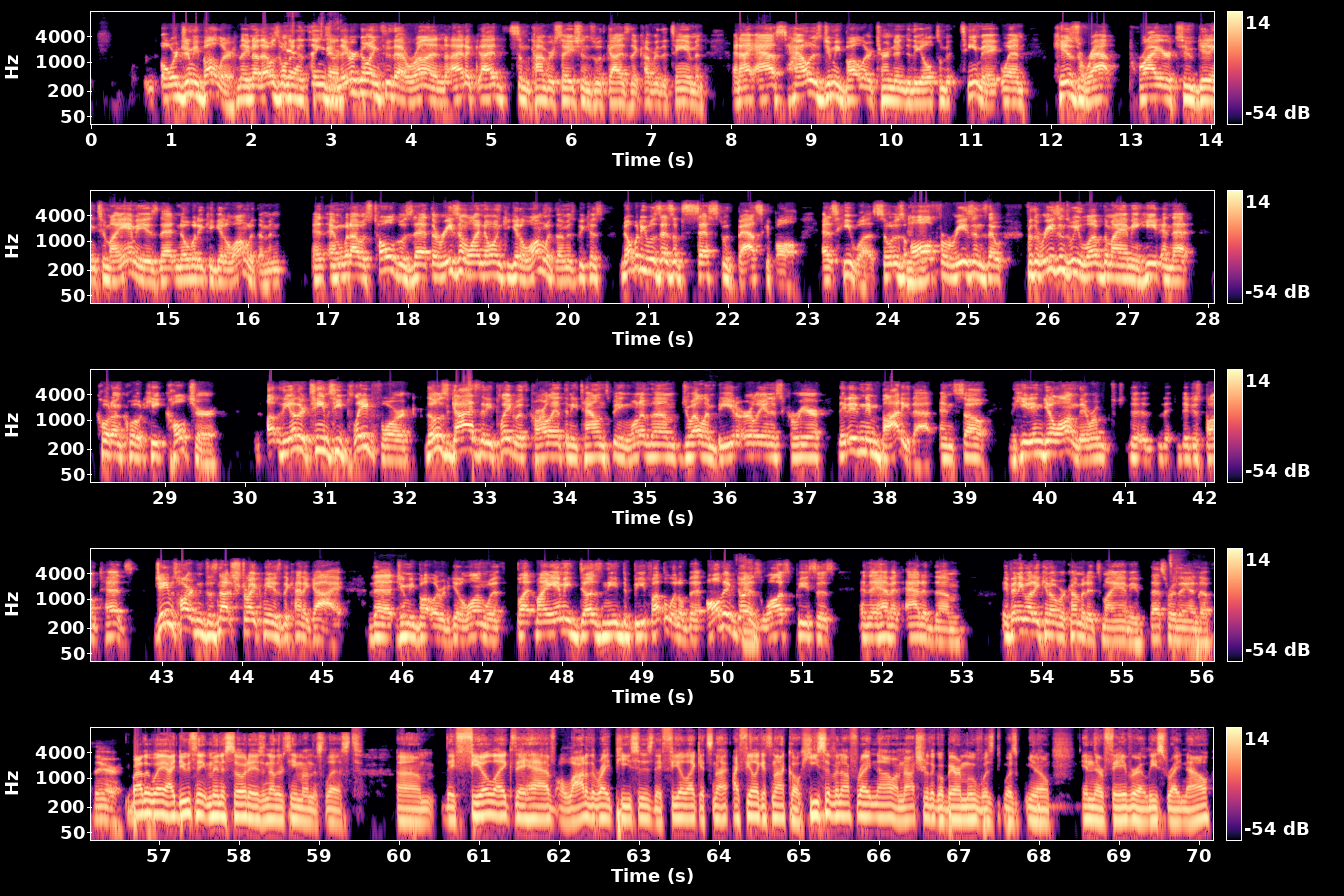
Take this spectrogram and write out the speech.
or Jimmy Butler. You know, that was one yeah, of the things when they were going through that run. I had a, I had some conversations with guys that cover the team, and and I asked, how has Jimmy Butler turned into the ultimate teammate when his rap prior to getting to Miami is that nobody could get along with him, and and and what I was told was that the reason why no one could get along with him is because nobody was as obsessed with basketball as he was. So it was mm-hmm. all for reasons that for the reasons we love the Miami Heat and that quote unquote Heat culture uh, the other teams he played for, those guys that he played with, Karl-Anthony Towns being one of them, Joel Embiid early in his career, they didn't embody that, and so he didn't get along. They were they just bumped heads. James Harden does not strike me as the kind of guy that Jimmy Butler would get along with, but Miami does need to beef up a little bit. All they've done yeah. is lost pieces, and they haven't added them. if anybody can overcome it, it's Miami. That's where they end up there. By the way, I do think Minnesota is another team on this list. Um, they feel like they have a lot of the right pieces. They feel like it's not. I feel like it's not cohesive enough right now. I'm not sure the Gobert move was was you know in their favor at least right now.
